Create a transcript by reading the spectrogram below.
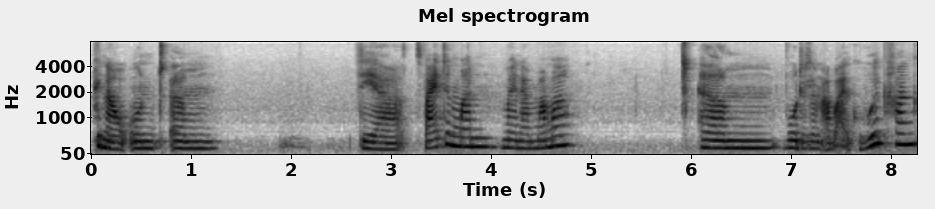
Genau, und ähm, der zweite Mann meiner Mama ähm, wurde dann aber alkoholkrank.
